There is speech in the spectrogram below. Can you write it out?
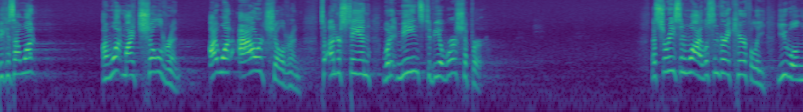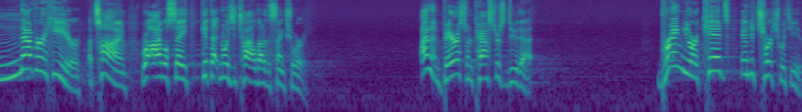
Because I want, I want my children, I want our children to understand what it means to be a worshiper. That's the reason why, listen very carefully, you will never hear a time where I will say, Get that noisy child out of the sanctuary. I'm embarrassed when pastors do that. Bring your kids into church with you.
